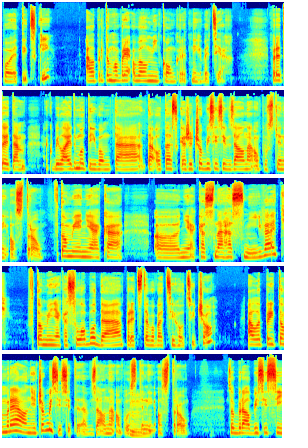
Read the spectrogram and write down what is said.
poeticky, ale pritom hovoria o veľmi konkrétnych veciach. Preto je tam akoby leitmotívom tá, tá otázka, že čo by si si vzal na opustený ostrov. V tom je nejaká, uh, nejaká snaha snívať, v tom je nejaká sloboda predstavovať si hocičo ale pritom reálne, čo by si si teda vzal na opustený mm. ostrov? Zobral by si si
